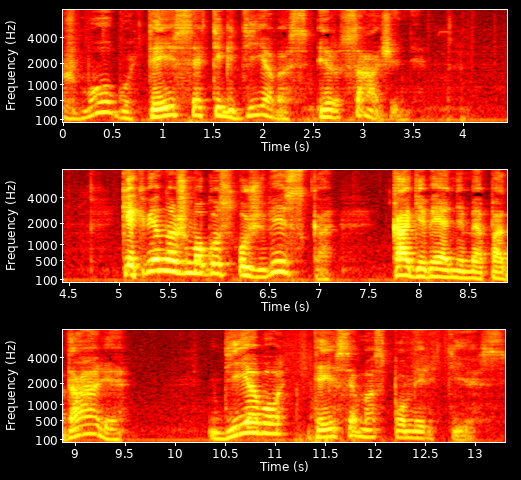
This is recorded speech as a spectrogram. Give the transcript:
Žmogų teisė tik Dievas ir sąžinė. Kiekvienas žmogus už viską, ką gyvenime padarė, Dievo teisiamas po mirties.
